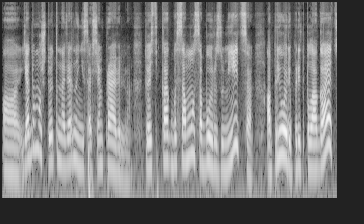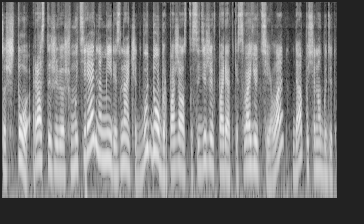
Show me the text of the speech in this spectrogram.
я думаю, что это, наверное, не совсем правильно. То есть, как бы само собой разумеется, априори предполагается, что раз ты живешь в материальном мире, значит, будь добр, пожалуйста, содержи в порядке свое тело, да, пусть оно будет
